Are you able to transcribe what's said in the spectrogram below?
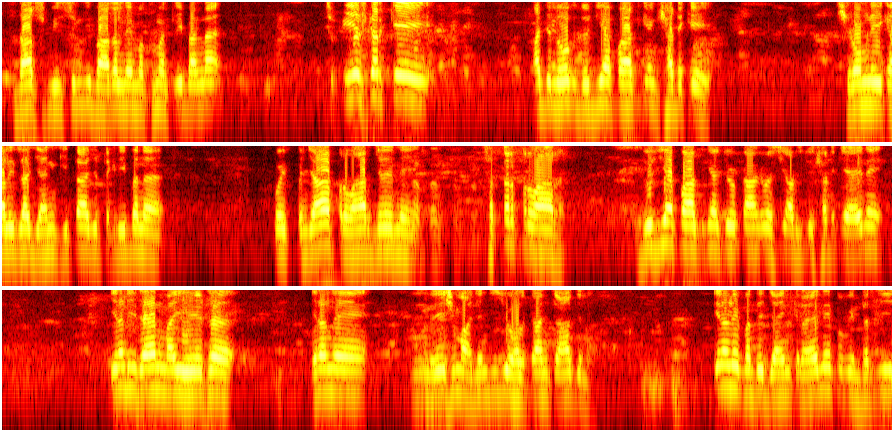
ਸਰਦਾਰ ਸੁਖਬੀਰ ਸਿੰਘ ਜੀ ਬਾਦਲ ਨੇ ਮੁੱਖ ਮੰਤਰੀ ਬਣਨਾ ਸੋ ਇਸ ਕਰਕੇ ਅੱਜ ਲੋਕ ਦੂਜੀਆਂ ਪਾਰਟੀਆਂ ਛੱਡ ਕੇ ਸ਼੍ਰੋਮਣੀ ਅਕਾਲੀ ਦਲ ਜੁਆਇਨ ਕੀਤਾ। ਅੱਜ ਤਕਰੀਬਨ ਕੋਈ 50 ਪਰਿਵਾਰ ਜਿਹੜੇ ਨੇ 70 ਪਰਿਵਾਰ ਦੂਜੀਆਂ ਪਾਰਟੀਆਂ ਚੋਂ ਕਾਂਗਰਸ ਝਾੜੂ ਚੋਂ ਛੱਡ ਕੇ ਆਏ ਨੇ। ਇਹਨਾਂ ਦੀ ਰਹਿਨਮਾਈ ਹੇਠ ਇਹਨਾਂ ਨੇ ਨਰੇਸ਼ ਮਹਾਜਨ ਜੀ ਜੋ ਹਲਕਾ ਇੰਚਾਰਜ ਨੇ ਇਹਨਾਂ ਨੇ ਬੰਦੇ ਜੁਆਇਨ ਕਰਾਏ ਨੇ ਭਵਿੰਦਰ ਜੀ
